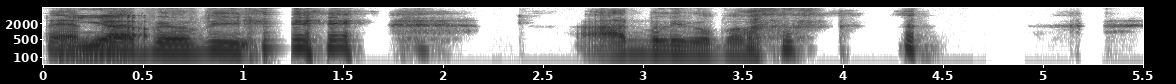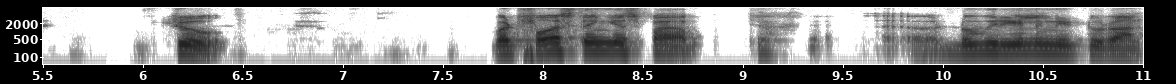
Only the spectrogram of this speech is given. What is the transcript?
then yeah. that will be unbelievable. True but first thing is uh, do we really need to run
